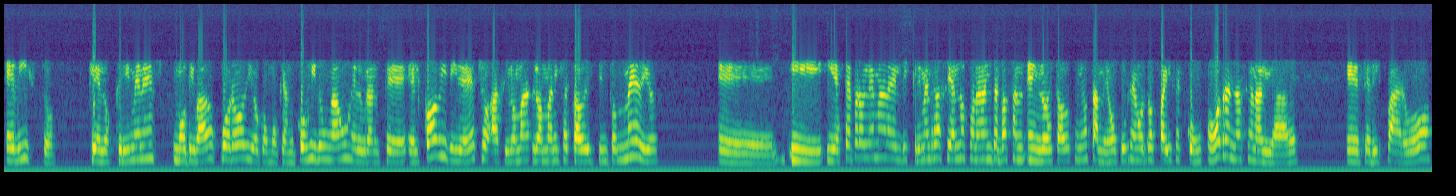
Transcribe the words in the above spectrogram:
he visto que los crímenes motivados por odio como que han cogido un auge durante el COVID y de hecho así lo, lo han manifestado distintos medios eh, y, este problema del discrimen racial no solamente pasa en los Estados Unidos, también ocurre en otros países con otras nacionalidades. Eh, se disparó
